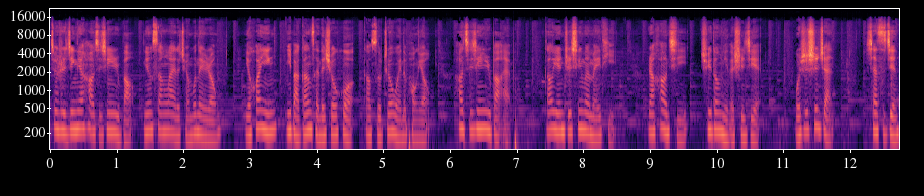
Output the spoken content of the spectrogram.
就是今天好奇心日报 New Sunlight 的全部内容，也欢迎你把刚才的收获告诉周围的朋友。好奇心日报 App，高颜值新闻媒体。让好奇驱动你的世界，我是施展，下次见。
